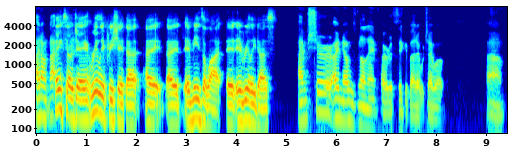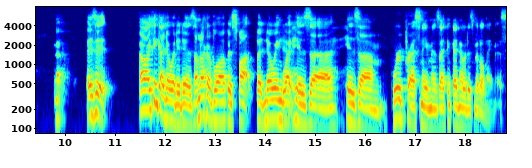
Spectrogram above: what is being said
I don't know. Thanks, OJ. Really appreciate that. I, I it means a lot. It, it really does. I'm sure I know his middle name if I were to think about it, which I won't. Um, Is it? Oh, I think I know what it is. I'm not gonna blow up his spot, but knowing Yeah. what his uh his um WordPress name is, I think I know what his middle name is.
